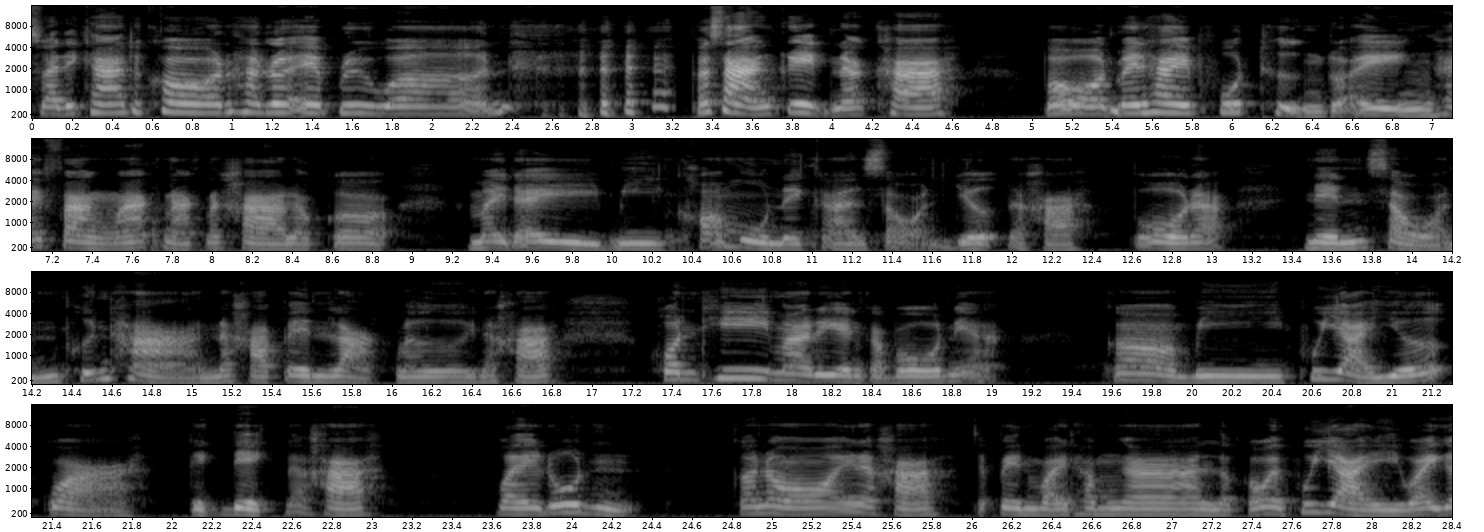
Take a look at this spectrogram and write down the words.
สวัสดีค่ะทุกคน Hello everyone ภาษาอังกฤษนะคะโบทไม่ได้พูดถึงตัวเองให้ฟังมากนักนะคะ แล้วก็ไม่ได้มีข้อมูลในการสอนเยอะนะคะโบทอะเน้นสอนพื้นฐานนะคะเป็นหลักเลยนะคะ คนที่มาเรียนกับโบทเนี่ย ก็มีผู้ใหญ่เยอะกว่าเด็กๆนะคะ วัยรุ่น ก็น้อยนะคะ จะเป็นวัยทำงานแล้วก็วัยผู้ใหญ่วัยเก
